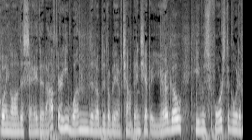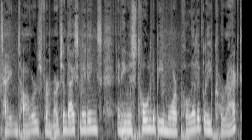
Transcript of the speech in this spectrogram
going on to say that after he won the WWF Championship a year ago, he was forced to go to Titan Towers for merchandise meetings and he was told to be more politically correct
